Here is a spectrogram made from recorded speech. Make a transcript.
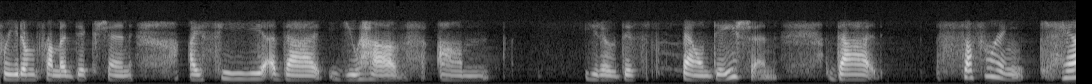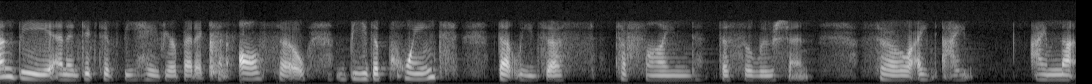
Freedom from Addiction. I see that you have, um, you know, this foundation that suffering can be an addictive behavior, but it can also be the point that leads us to find the solution. So I, I I'm not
